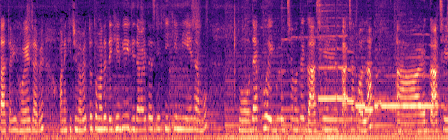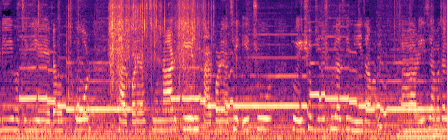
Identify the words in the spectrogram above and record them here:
তাড়াতাড়ি হয়ে যাবে, অনেক কিছু হবে। তো তোমাদের দেখিয়ে দিই, দিদা বাড়িতে আজকে কী কী নিয়ে যাব। তো দেখো, এগুলো হচ্ছে আমাদের গাছের কাঁচা কলা। আর গাছেরই হচ্ছে গিয়ে এটা থোর, তারপরে আছে নারকেল, তারপরে আছে এঁচোড়। তো এইসব জিনিসগুলো আজকে নিয়ে যাওয়া হবে। আর এই যে আমাদের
